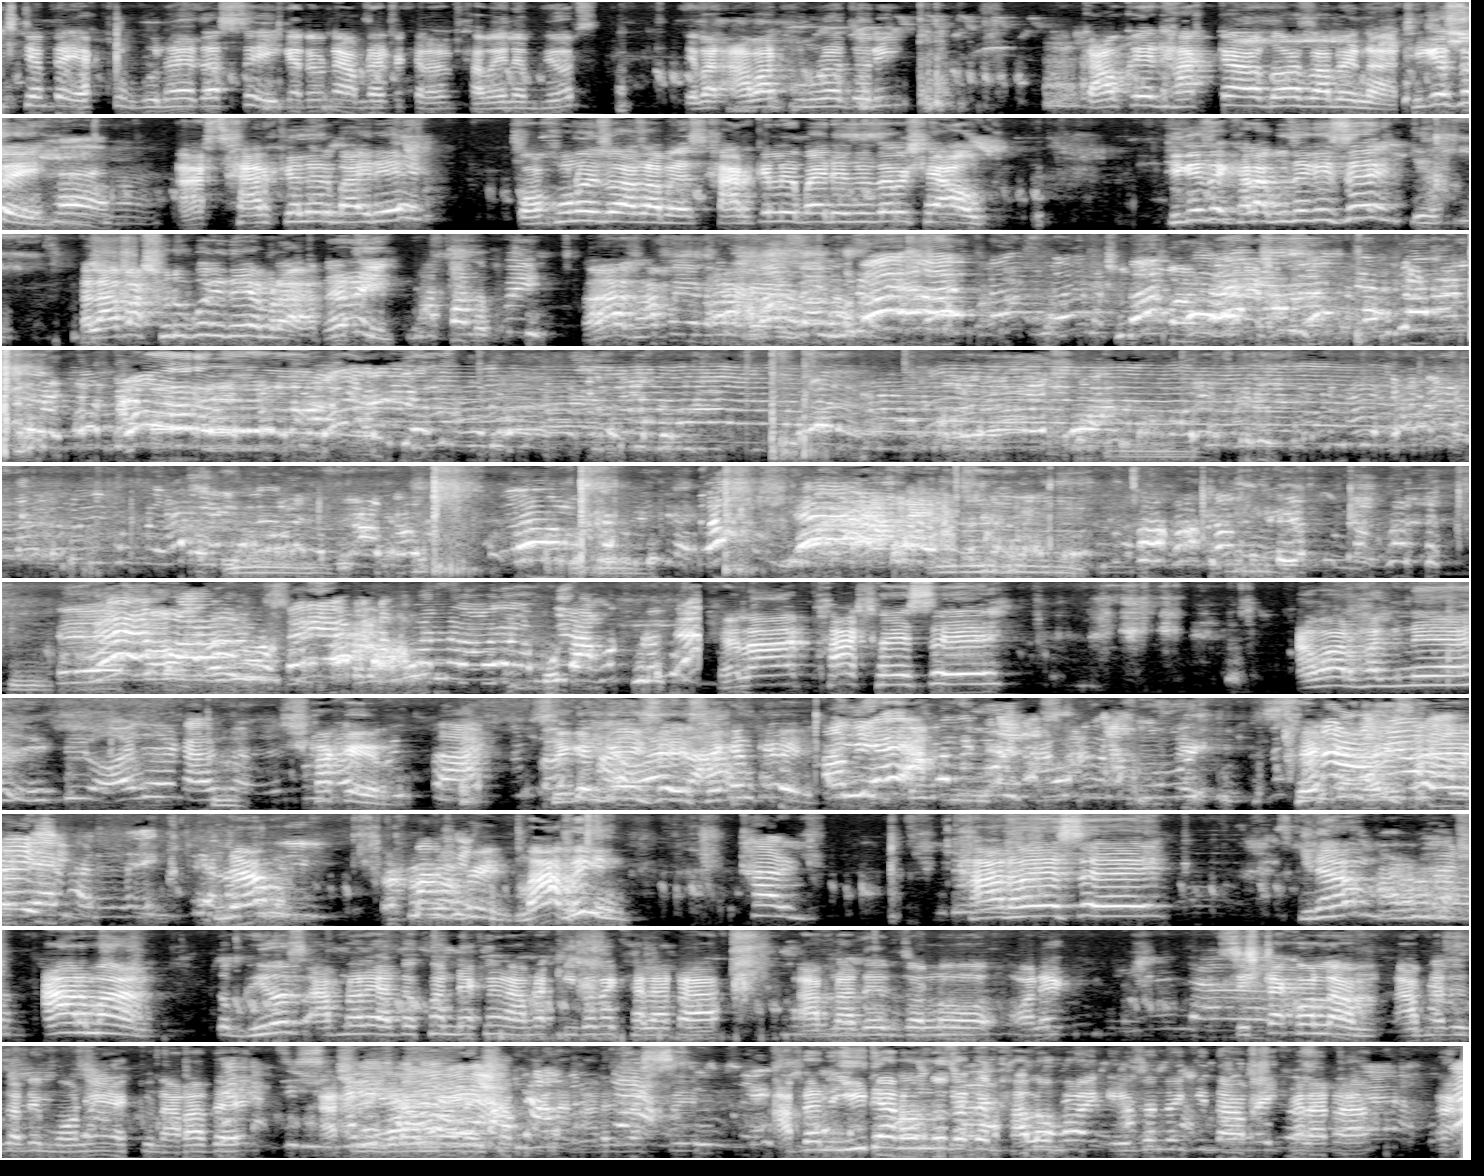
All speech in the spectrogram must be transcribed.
সিস্টেমটা একটু ভুল হয়ে যাচ্ছে এই কারণে আমরা একটা খেলাটা থামাইলাম ভিউয়ার্স এবার আবার পুনরায় ধরি। কাউকে ধাক্কা দেওয়া যাবে না ঠিক আছে? আর সার্কেলের বাইরে কখনোই যাওয়া যাবে সার্কেলের বাইরে যে যাবে সে আউট ঠিক আছে? খেলা বুঝে গেছে? তাহলে আবার শুরু করি দেই আমরা রেডি হ্যাঁ ঝাঁপিয়ে পড়া, শুরু খেলা ফার্স্ট হয়েছে। আমার ভাগ্নে শাকের। সেকেন্ড কে হয়েছে সেকেন্ড কে? সেকেন্ড হয়েছে। নাম? মাহবিন থার্ড। হয়েছে। কি নাম? আরমান। তো ভিউয়ার্স আপনারা এতক্ষণ দেখলেন আমরা কীভাবে খেলাটা আপনাদের জন্য অনেক চেষ্টা করলাম, আপনাদের যাতে মনে একটু নাড়া দেয়। আসলে গ্রামবাংলা এইসব খেলা হারে যাচ্ছে। আপনাদের ঈদ আনন্দ যাতে ভালো হয়, এই জন্যই কিন্তু আমরা এই খেলাটা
